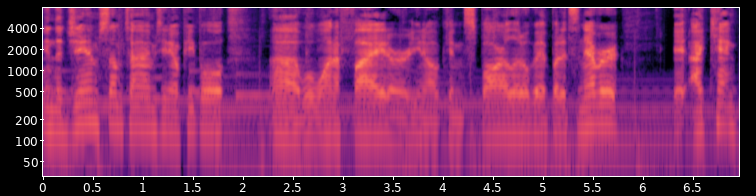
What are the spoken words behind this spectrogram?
in the gym, sometimes, you know, people uh, will want to fight or, you know, can spar a little bit, but it's never, it, I can't,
